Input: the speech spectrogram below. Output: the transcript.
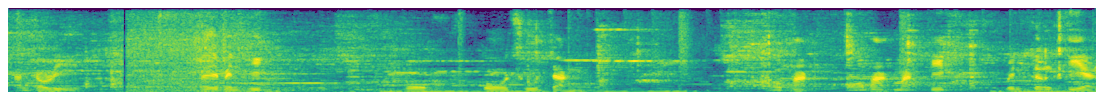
อาหารเกาหลีน่าจะเป็นพริกโกโกชูจังเอาผักขอผักหมักพริกเป็นเครื่องเคียง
